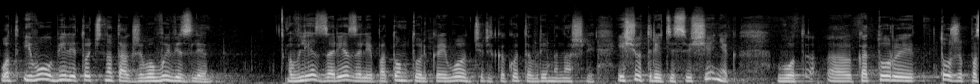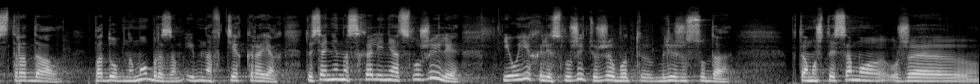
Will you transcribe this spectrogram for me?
Вот его убили точно так же. Его вывезли в лес зарезали, и потом только его через какое-то время нашли. Еще третий священник, вот, э, который тоже пострадал подобным образом именно в тех краях. То есть они на Сахалине отслужили и уехали служить уже вот ближе сюда. Потому что и само уже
